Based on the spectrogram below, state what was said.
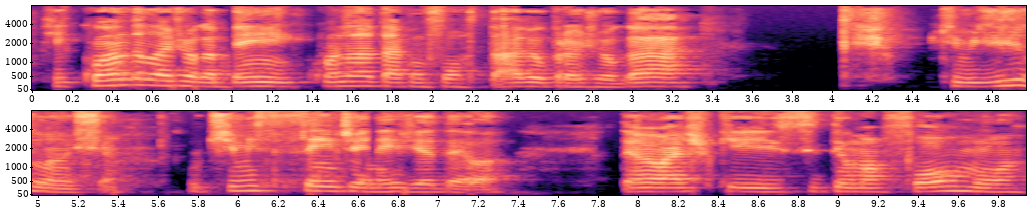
Porque quando ela joga bem, quando ela tá confortável para jogar, o time deslancha. O time sente a energia dela. Então eu acho que se tem uma fórmula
